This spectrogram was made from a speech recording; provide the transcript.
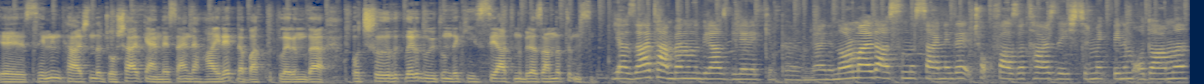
e, senin karşında coşarken ve sen de hayretle baktıklarında o çığlıkları duyduğundaki hissiyatını biraz anlatır mısın? Ya zaten ben onu biraz bilerek yapıyorum. Yani normalde aslında sahnede çok fazla tarz değiştirmek benim odağımı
